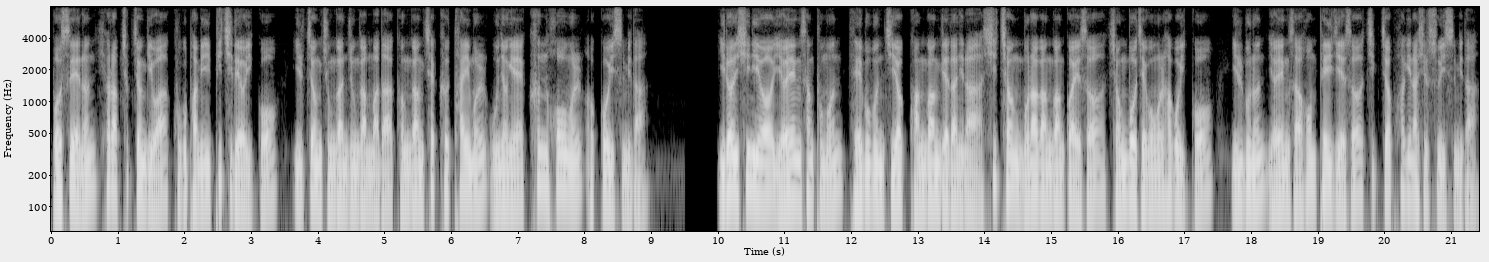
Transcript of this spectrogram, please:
버스에는 혈압 측정기와 구급함이 비치되어 있고 일정 중간중간마다 건강 체크 타임을 운영해 큰 호응을 얻고 있습니다. 이런 시니어 여행 상품은 대부분 지역 관광재단이나 시청 문화관광과에서 정보 제공을 하고 있고 일부는 여행사 홈페이지에서 직접 확인하실 수 있습니다.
